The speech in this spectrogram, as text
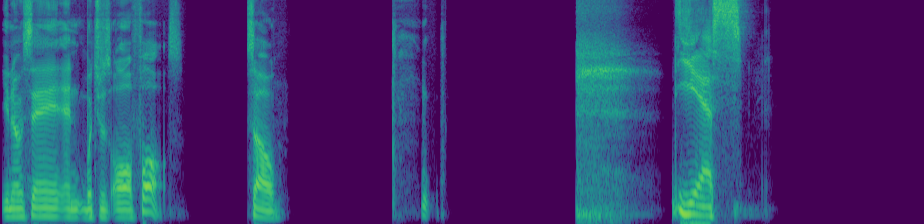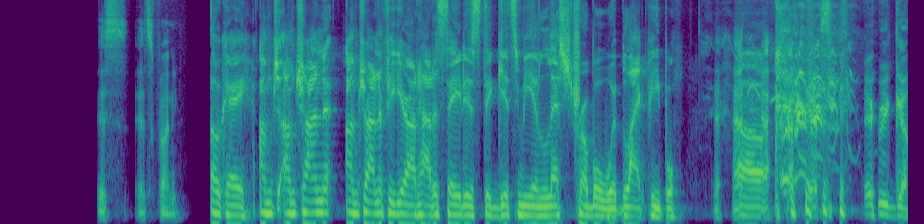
You know what I'm saying? And which was all false. So Yes. it's it's funny. Okay, I'm I'm trying to I'm trying to figure out how to say this that gets me in less trouble with black people. Uh, There we go.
